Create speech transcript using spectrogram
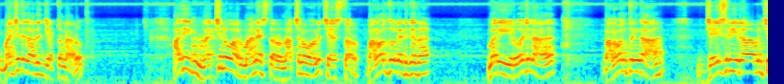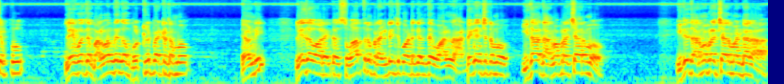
మంచిది కాదని చెప్తున్నారు. అది నచ్చిన వారు మానేస్తారు నచ్చిన వాళ్ళు చేస్తారు. బలవంతం లేదు కదా. మరి ఈ రోజున బలవంతంగా జై శ్రీరామ్ అని చెప్పు లేకపోతే బలవంతంగా బొట్లు పెట్టడము ఏమండి? లేదా వారి యొక్క స్వార్థను ప్రకటించుకోవడానికి వెళ్తే వాళ్ళని అడ్డగించడము ఇదా ధర్మ ప్రచారము ఇదే ధర్మ ప్రచారం అంటారా?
